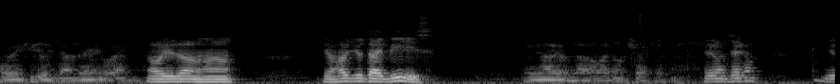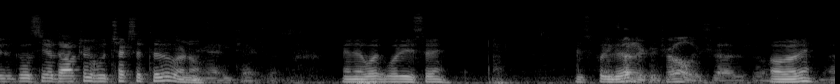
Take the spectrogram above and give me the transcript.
have any feeling down there anyway. Oh, you don't, huh? Yeah. How's your diabetes? I mean, I don't know. I don't check it. You don't check them? You go see a doctor who checks it too, or no? Yeah, he checks it. And then what? What do you say? It's pretty it's good. under control, he says. So Oh, really? I,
